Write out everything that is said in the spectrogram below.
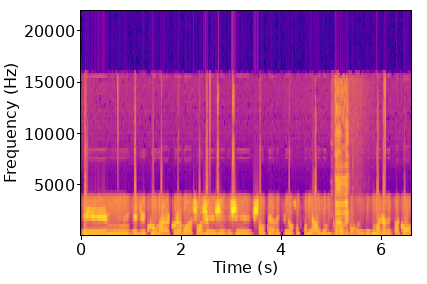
Et, hum, et du coup, bah, la collaboration, j'ai, chanté avec lui dans son premier album pour Bah enfants. Moi, j'avais 5 ans.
